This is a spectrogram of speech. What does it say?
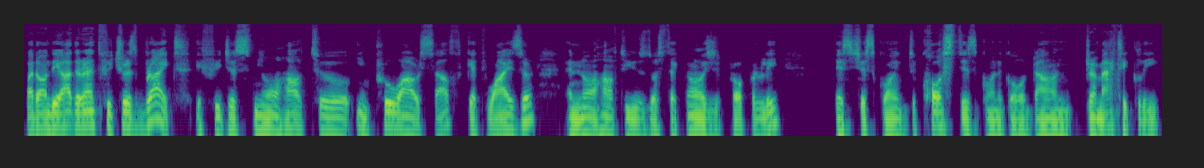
But on the other end, future is bright. If we just know how to improve ourselves, get wiser and know how to use those technologies properly, it's just going to cost is going to go down dramatically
